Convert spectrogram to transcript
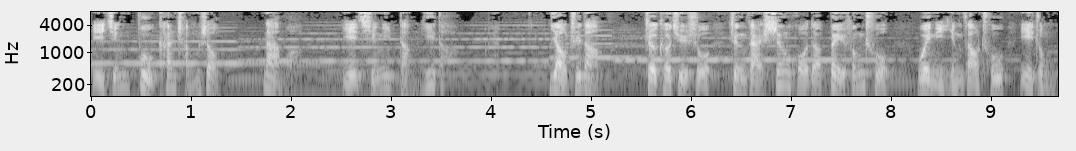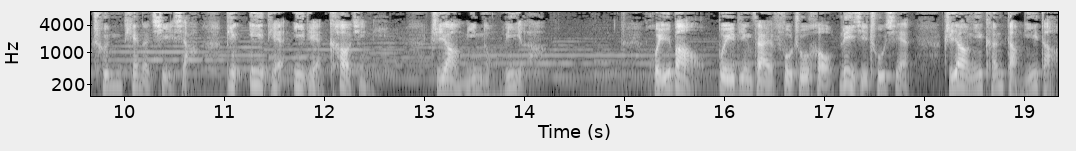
已经不堪承受，那么，也请你等一等。要知道，这棵巨树正在生活的背风处为你营造出一种春天的气象，并一点一点靠近你。只要你努力了，回报不一定在付出后立即出现。只要你肯等一等，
